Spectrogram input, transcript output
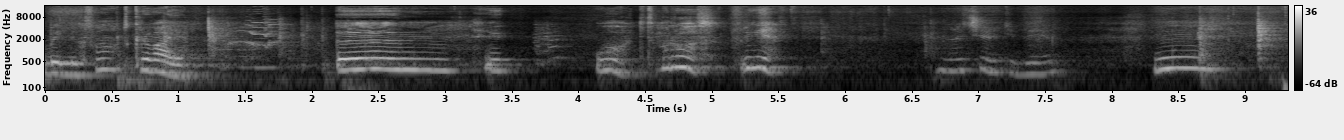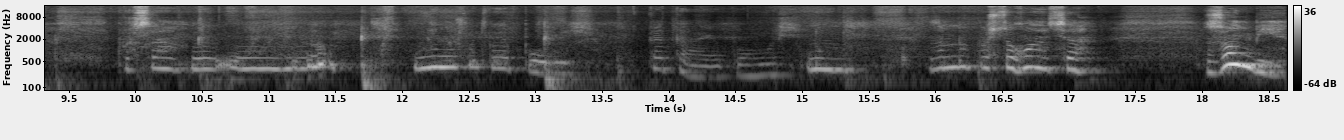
Блин, ніхто не відкриває. Ем... е, О, Дед Мороз, привіт. Зачем тебе? М, Просто ну, мне нужна твоя помощь. Какая помощь? Ну, за мной просто гонятся зомби.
